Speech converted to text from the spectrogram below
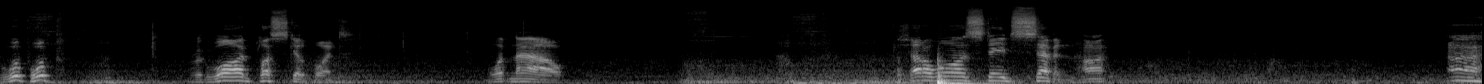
Whoop whoop. Reward plus skill point. What now? Shadow Wars Stage 7, huh? Uh...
